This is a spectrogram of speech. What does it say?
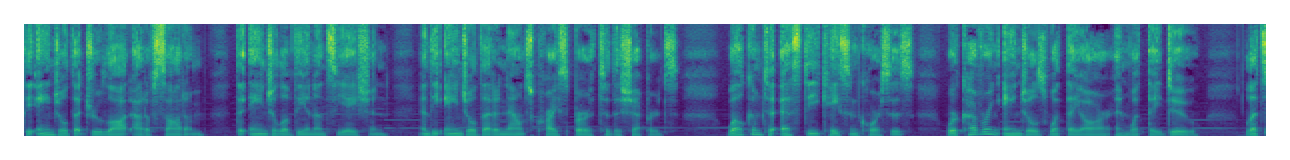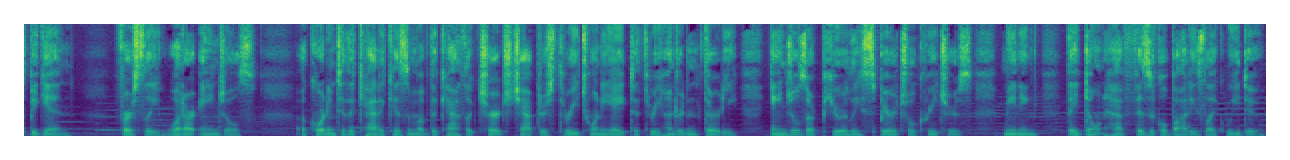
the angel that drew Lot out of Sodom, the angel of the Annunciation, and the angel that announced Christ's birth to the shepherds. Welcome to SD Cason courses. We're covering angels, what they are and what they do. Let's begin. Firstly, what are angels? According to the Catechism of the Catholic Church, chapters 328 to 330, angels are purely spiritual creatures, meaning they don't have physical bodies like we do.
